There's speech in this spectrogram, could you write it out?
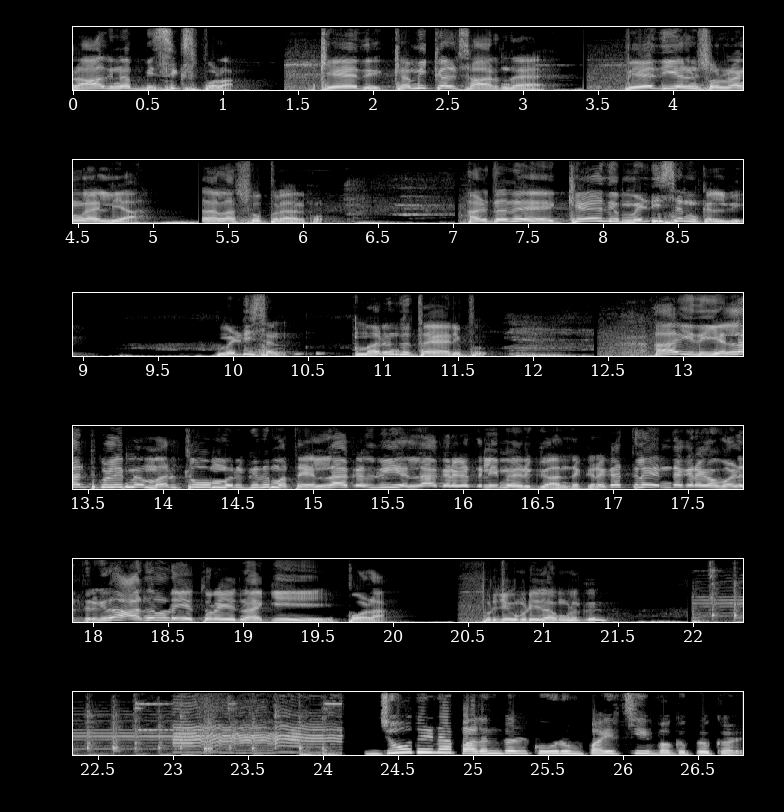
ராகுனா பிசிக்ஸ் போகலாம் கேது கெமிக்கல் சார்ந்த வேதியியல்னு சொல்கிறாங்களா இல்லையா? அதெல்லாம் சூப்பராக இருக்கும். அடுத்தது கேது மெடிசன் கல்வி. மெடிசன் மருந்து தயாரிப்பு. இது எல்லாத்துக்குள்ளேயுமே மருத்துவம் இருக்குது. மற்ற எல்லா கல்வியும் எல்லா கிரகத்துலேயுமே இருக்குது அந்த கிரகத்தில் எந்த கிரகம் வலுத்திருக்குதோ அதனுடைய துறையை நாக்கி போகலாம் புரிஞ்சுக்க முடியுதா உங்களுக்கு? ஜோதிட பலன்கள் கூறும் பயிற்சி வகுப்புகள்.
